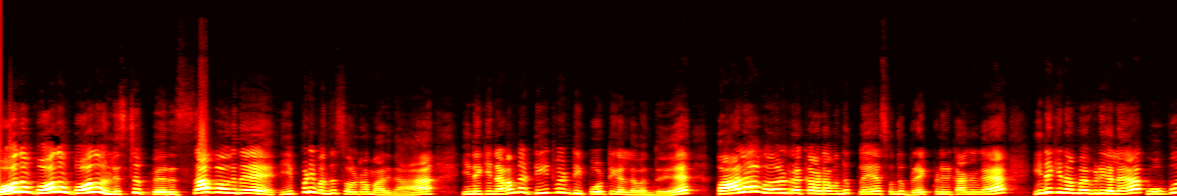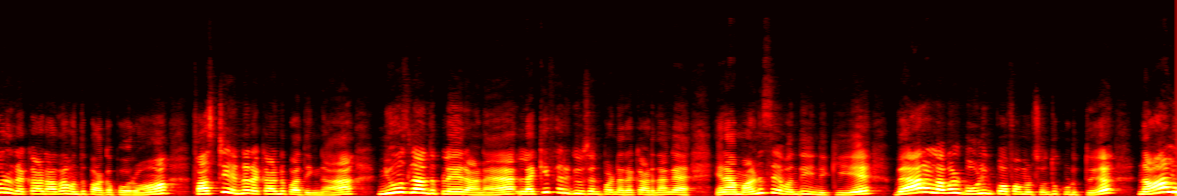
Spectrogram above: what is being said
போதும் போதும் போதும். லிஸ்ட் பெருசா போகுதே. இப்படி வந்து சொல்ற மாதிரி தான் இன்னைக்கு நடந்த டி டுவெண்ட்டி போட்டிகள்ல வந்து பல வேர்ல்ட் ரெக்கார்டை வந்து பிளேயர்ஸ் வந்து பிரேக் பண்ணியிருக்காங்கங்க இன்னைக்கு நம்ம வீடியோவில் ஒவ்வொரு ரெக்கார்டாக தான் வந்து பார்க்க போகிறோம் ஃபஸ்ட்டு என்ன ரெக்கார்டுன்னு பார்த்தீங்கன்னா நியூசிலாந்து பிளேயரான லக்கி ஃபெர்கியூசன் பண்ண ரெக்கார்டு தாங்க. ஏன்னா மனுஷன் வந்து இன்னைக்கு வேற லெவல் பவுலிங் பர்ஃபார்மன்ஸ் வந்து கொடுத்து நாலு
